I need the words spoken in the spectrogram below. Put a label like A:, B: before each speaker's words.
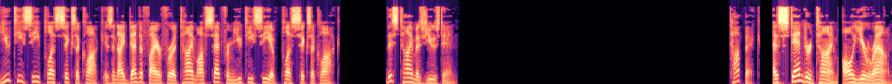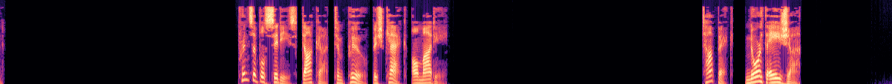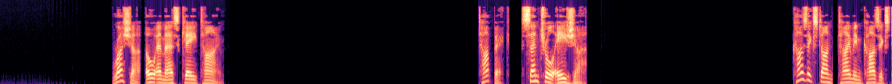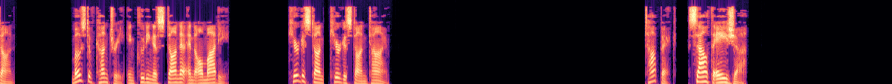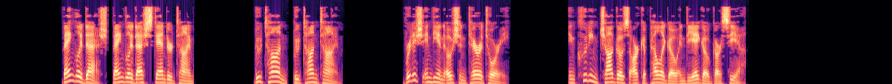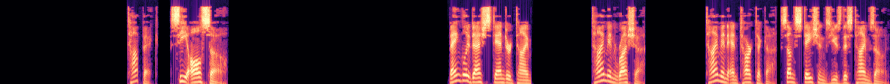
A: UTC plus 6 o'clock is an identifier for a time offset from UTC of plus 6 o'clock. This time is used in as standard time all year round. Principal cities: Dhaka, Thimphu, Bishkek, Almaty. North Asia. Russia, OMSK time. Central Asia. Kazakhstan – Time in Kazakhstan. Most of country including Astana and Almaty. Kyrgyzstan – Kyrgyzstan time. South Asia Bangladesh, Bangladesh Standard Time Bhutan, Bhutan Time British Indian Ocean Territory including Chagos Archipelago and Diego Garcia. See also Bangladesh Standard Time Time in Russia Time in Antarctica, some stations use this time zone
